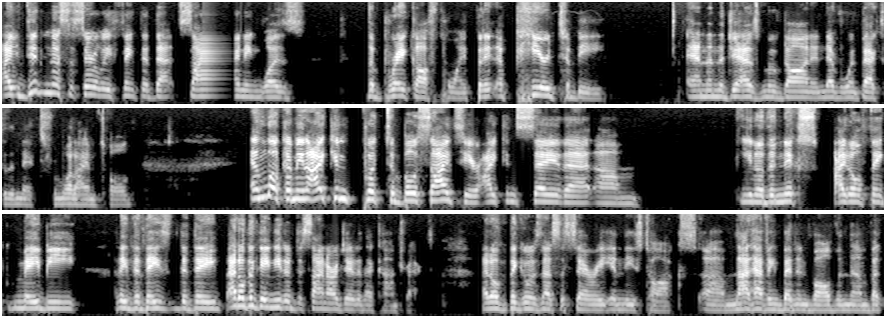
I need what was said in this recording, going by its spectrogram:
I didn't necessarily think that that signing was the breakoff point, but it appeared to be. And then the Jazz moved on and never went back to the Knicks, from what I'm told. And look, I mean, I can put to both sides here. I can say that, um, you know, the Knicks. I don't think maybe. I think that they that they. I don't think they needed to sign RJ to that contract. I don't think it was necessary in these talks, um, not having been involved in them. But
